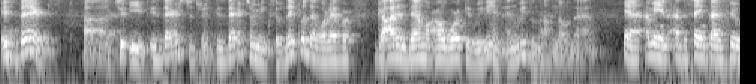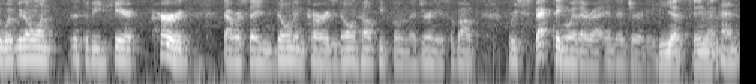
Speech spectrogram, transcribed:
It's Yeah. theirs uh, Yeah. to eat. It's theirs to drink. It's theirs to mix. So they put that whatever God and them are working within, and we do not know that. Yeah, I mean, at the same time too, we, we don't want it to be here heard that we're saying don't encourage, don't help people in their journey. It's about respecting where they're at in their journey Yes, amen. and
